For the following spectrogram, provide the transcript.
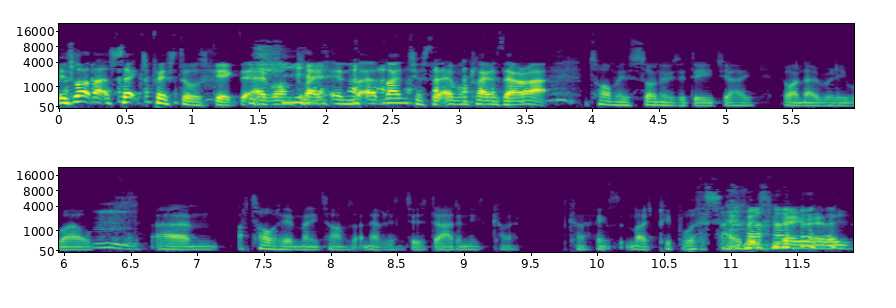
it's like that Sex Pistols gig that everyone Yeah. claim, in uh, Manchester everyone claims they're at. Tom, his son, who's a DJ, who I know really well, um, I've told him many times that I never listened to his dad, and he kind of kind of thinks that most people are the same as me. Really,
